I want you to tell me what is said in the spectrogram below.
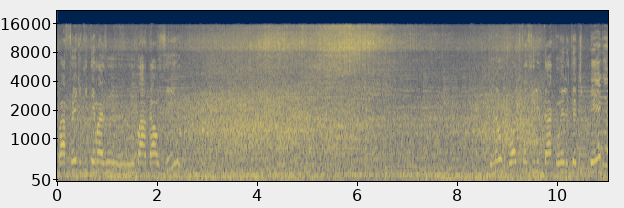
Pra frente aqui tem mais um, um bardalzinho. Que não pode facilitar com ele que ele te pega.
